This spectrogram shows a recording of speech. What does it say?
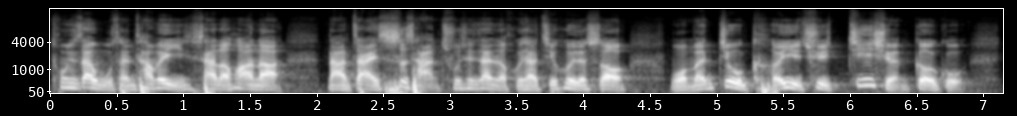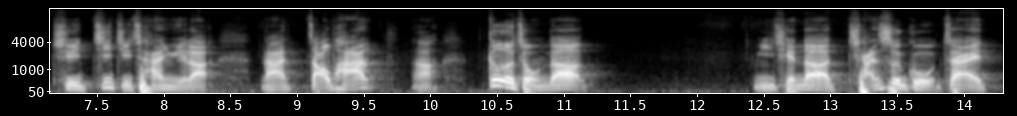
控制在五成仓位以下的话呢，那在市场出现这样的回调机会的时候，我们就可以去精选个股，去积极参与了。那早盘啊，各种的以前的强势股在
